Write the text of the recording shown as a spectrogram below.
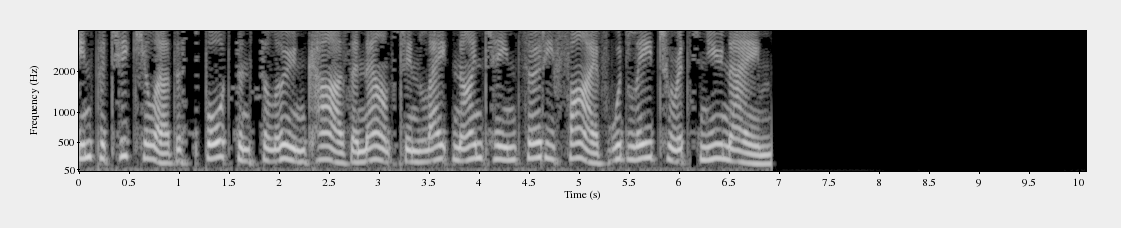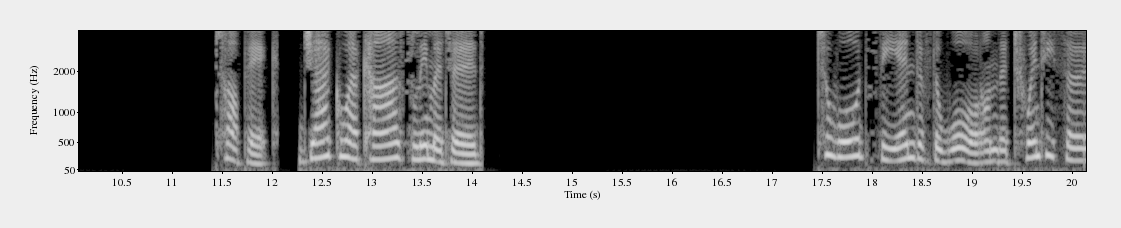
in particular the sports and saloon cars announced in late 1935 would lead to its new name. Jaguar Cars Limited Towards the end of the war on 23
